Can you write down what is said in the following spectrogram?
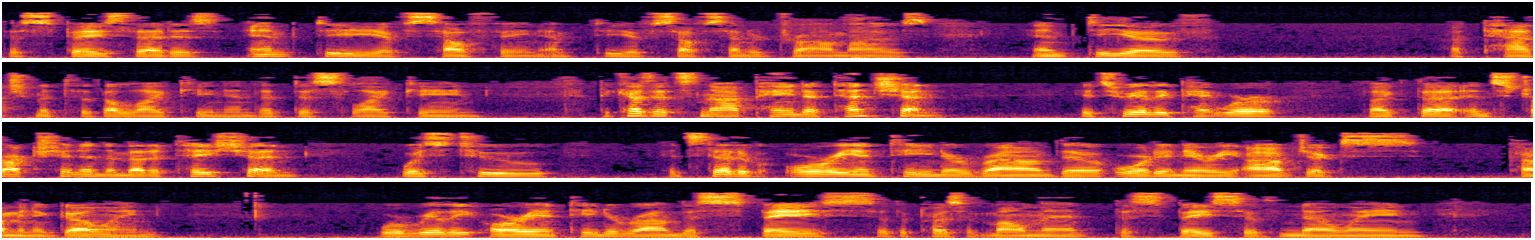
the space that is empty of selfing, empty of self-centered dramas, empty of attachment to the liking and the disliking, because it's not paying attention. It's really pay, we're like the instruction in the meditation. was to, instead of orienting around the ordinary objects coming and going, we're really orienting around the space of the present moment, the space of knowing,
